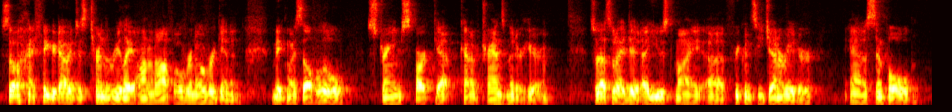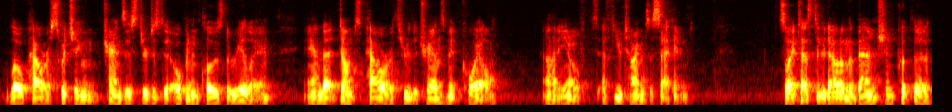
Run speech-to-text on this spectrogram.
So I figured I would just turn the relay on and off over and over again and make myself a little strange spark gap kind of transmitter here. So that's what I did. I used my uh, frequency generator and a simple low power switching transistor just to open and close the relay and that dumps power through the transmit coil uh, you know a few times a second. So I tested it out on the bench and put the,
